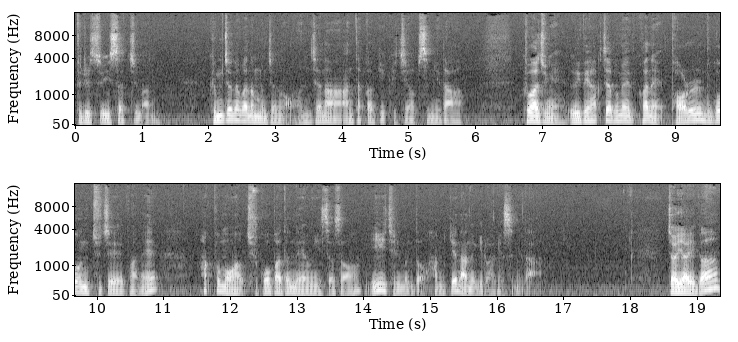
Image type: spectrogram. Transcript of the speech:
드릴 수 있었지만 금전에 관한 문제는 언제나 안타깝기 그지없습니다. 그 와중에 의대 학자금에 관해 덜 무거운 주제에 관해 학부모와 주고받은 내용이 있어서 이 질문도 함께 나누기로 하겠습니다. 저희 아이가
